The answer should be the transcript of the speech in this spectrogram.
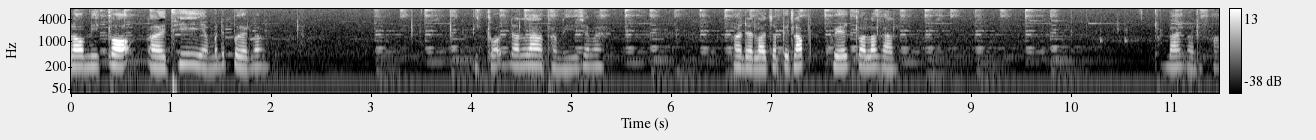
เรามีเกาะอะไรที่ยังไม่ได้เปิดบ้างมีเกาะด้านล่างทางนี้ใช่ไหมเดี๋ยวเราจะไปรับเควสก่อนแล้วกันกลับบ้านก่อนดีฟ้า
